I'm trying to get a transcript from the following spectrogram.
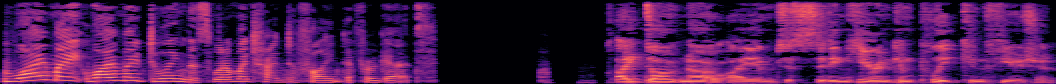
why am I why am I doing this? What am I trying to find? I forget. I don't know. I am just sitting here in complete confusion.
